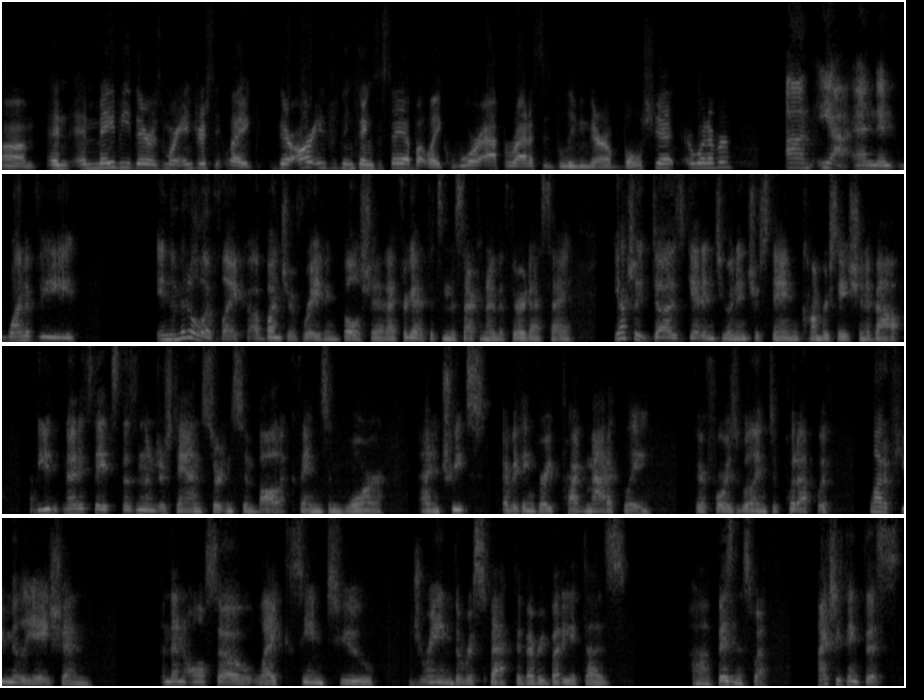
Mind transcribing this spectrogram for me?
um, and and maybe there's more interesting like there are interesting things to say about like war apparatuses believing they're a bullshit or whatever. Um, yeah, and in one of the in the middle of like a bunch of raving bullshit, I forget if it's in the second or the third essay, he actually does get into an interesting conversation about the United States doesn't understand certain symbolic things in war and treats everything very pragmatically, therefore is willing to put up with a lot of humiliation and then also like seem to drain the respect of everybody it does uh, business with. I actually think this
